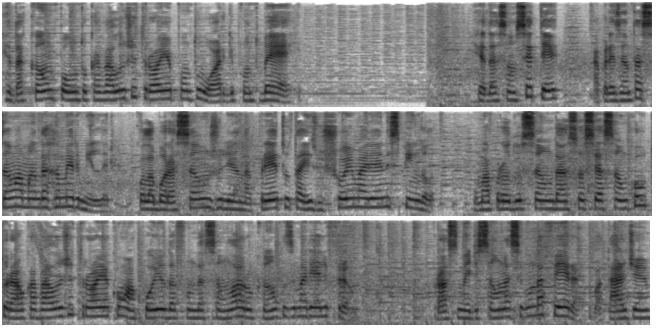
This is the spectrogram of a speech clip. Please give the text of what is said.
redacão.cavalodetroia.org.br. Redação CT. Apresentação Amanda Hammermiller. Colaboração Juliana Preto, Thaís Uchoa e Mariana Espíndola. Uma produção da Associação Cultural Cavalo de Troia com apoio da Fundação Lauro Campos e Marielle Franco. Próxima edição na segunda-feira. Boa tarde.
